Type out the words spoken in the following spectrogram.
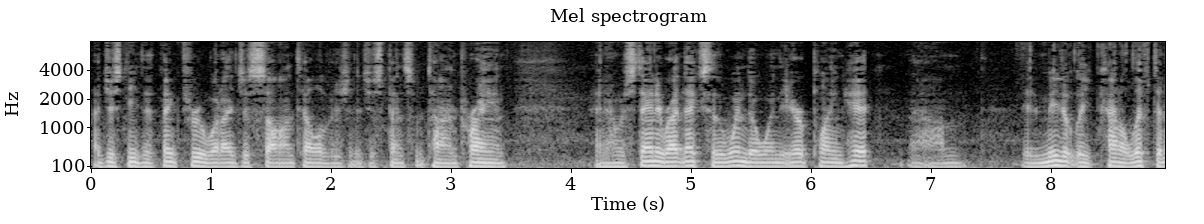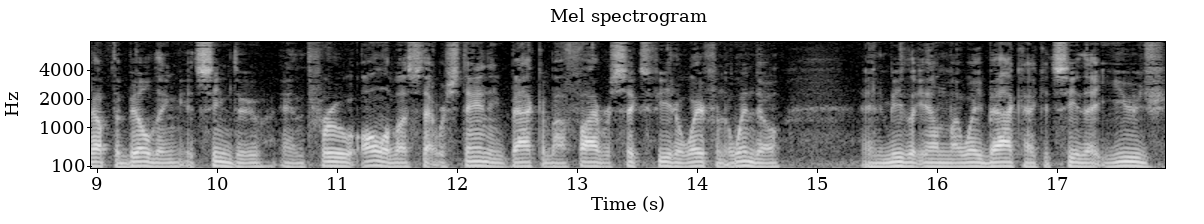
I just need to think through what I just saw on television and just spend some time praying. And I was standing right next to the window when the airplane hit. Um, It immediately kind of lifted up the building, it seemed to, and threw all of us that were standing back about five or six feet away from the window. And immediately on my way back, I could see that huge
